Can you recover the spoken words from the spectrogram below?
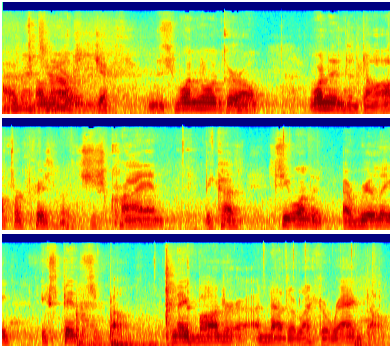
I was telling jo- this one little girl wanted a doll for Christmas. She's crying because she wanted a really expensive doll. And they bought her another, like a rag doll.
